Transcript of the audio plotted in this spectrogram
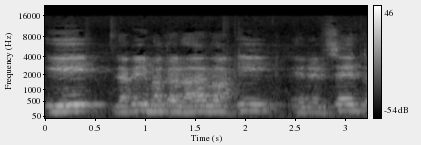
y la misma trasladarla aquí en el centro.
